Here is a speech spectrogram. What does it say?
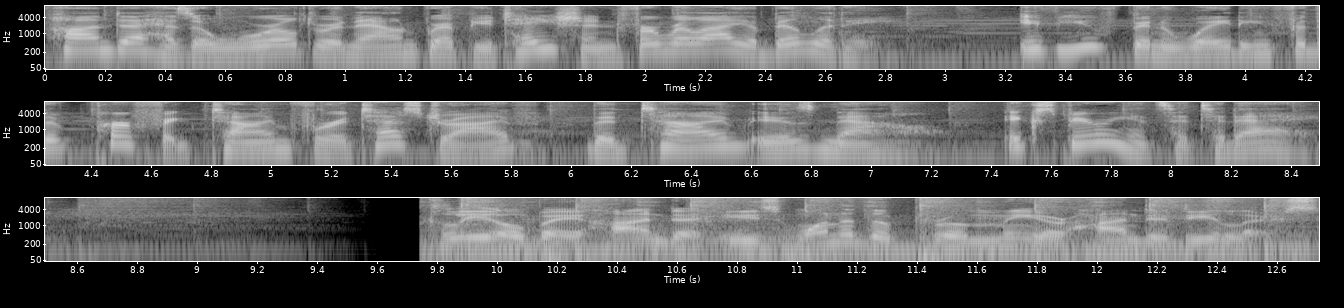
Honda has a world renowned reputation for reliability. If you've been waiting for the perfect time for a test drive, the time is now. Experience it today. Cleo Bay Honda is one of the premier Honda dealers.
